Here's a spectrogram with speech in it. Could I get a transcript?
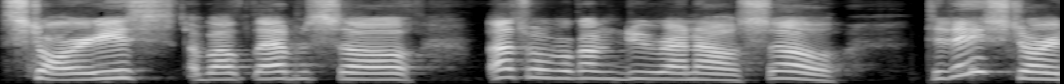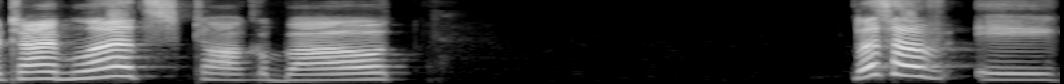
stories about them. So that's what we're gonna do right now. So today's story time, let's talk about let's have a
